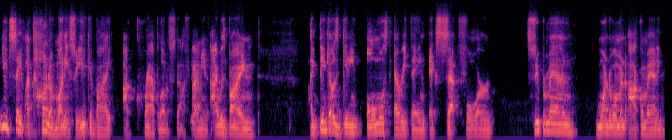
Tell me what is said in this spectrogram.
you'd save a ton of money. So you could buy a crap load of stuff. Yeah. I mean, I was buying, I think I was getting almost everything except for Superman, Wonder Woman, Aquaman, and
